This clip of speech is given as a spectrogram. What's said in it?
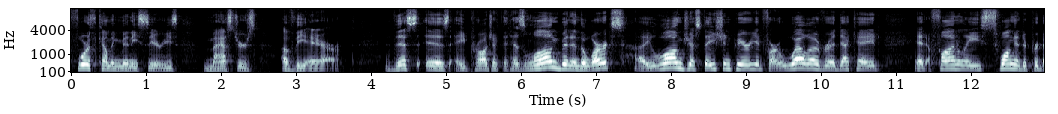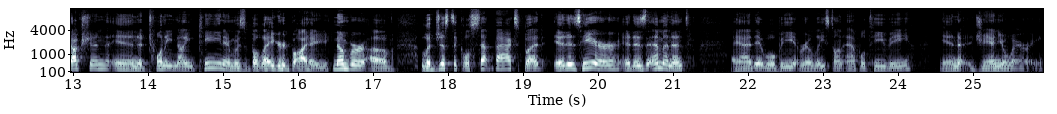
forthcoming miniseries, Masters of the Air. This is a project that has long been in the works, a long gestation period for well over a decade it finally swung into production in 2019 and was beleaguered by a number of logistical setbacks, but it is here, it is imminent, and it will be released on Apple TV in January.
